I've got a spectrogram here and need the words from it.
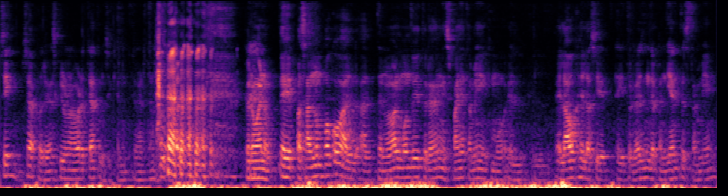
Sí, o sea, podrían escribir una obra de teatro si quieren tener tanto Pero bueno, eh, pasando un poco al, de nuevo al mundo editorial en España también, como el, el, auge de las editoriales independientes también,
